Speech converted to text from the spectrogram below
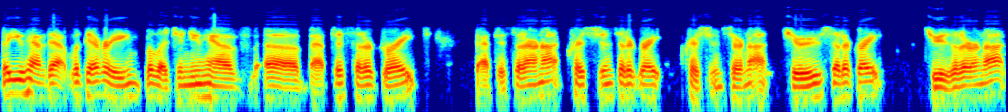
But you have that with every religion. You have uh, Baptists that are great, Baptists that are not, Christians that are great, Christians that are not, Jews that are great, Jews that are not.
